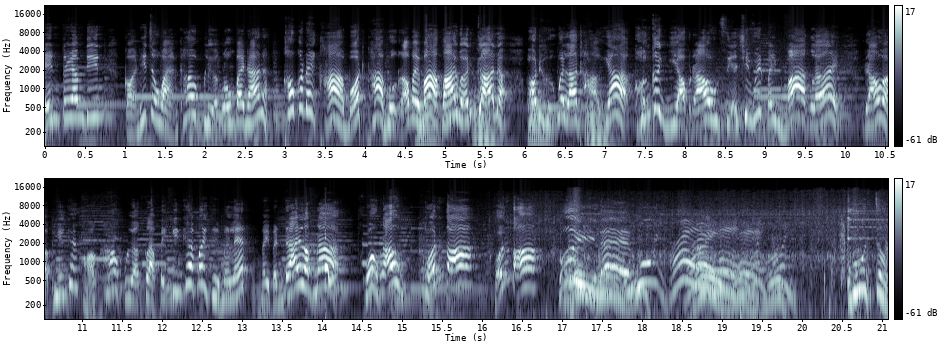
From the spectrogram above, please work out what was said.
ดินเตรียมดิน ก่อนที่จะหว่านข้าวเปลือกลงไปนั้นเขาก็ได้ฆ่าบดฆ่าพวกเราไปมากมายเหมือนกันอะพอถึงเวลาถางหญ้าคนก็เหยียบเราเสียชีวิตไปมากเลย เราอะเพียงแค่ขอข้าวเปลือกกลับไปกินแค่ไม่กี่เมล็ด ไม่เป็นไรหรอกนะพวกเราขนต่อขนต่อเฮ้ยเล่หุ้ยเฮ้ยพูดจบ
